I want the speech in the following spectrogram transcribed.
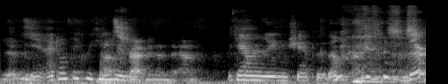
Yes. Yeah, I don't think we can Not even strapping them down. We can't really even shampoo them. They're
